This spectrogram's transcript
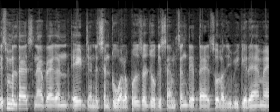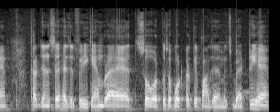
इसमें मिलता है स्नैपड्रैगन 8 जनरेशन 2 वाला प्रोसेसर जो कि सैमसंग देता है, सोलह जी की रैम है third generation hassle free camera है, सौ वोट को सपोर्ट करती है, पाँच हज़ार बैटरी है,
